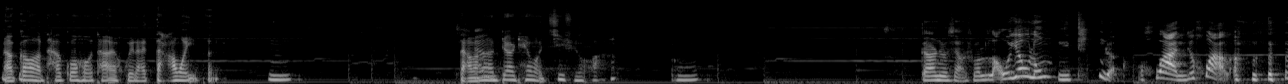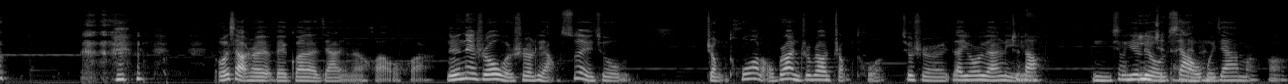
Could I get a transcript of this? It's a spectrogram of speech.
然后告了他过后，他回来打我一顿，嗯。打完了第二天我继续画，嗯，当时就想说老妖龙，你听着，我画你就画了。我小时候也被关在家里面画过画，因为那时候我是两岁就整托了。我不知道你知不知道整托，就是在幼儿园里，知道，嗯，星期六下午回家嘛，啊，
